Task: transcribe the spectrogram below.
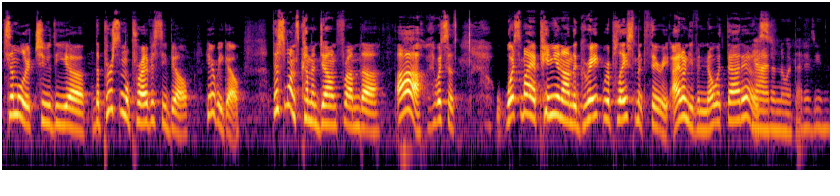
similar to the uh, the personal privacy bill. Here we go. This one's coming down from the ah, what's this? What's my opinion on the great replacement theory? I don't even know what that is. Yeah, I don't know what that is either.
